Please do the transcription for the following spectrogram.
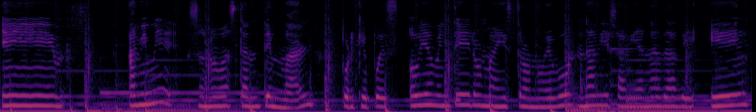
Eh, a mí me sonó bastante mal porque pues obviamente era un maestro nuevo, nadie sabía nada de él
